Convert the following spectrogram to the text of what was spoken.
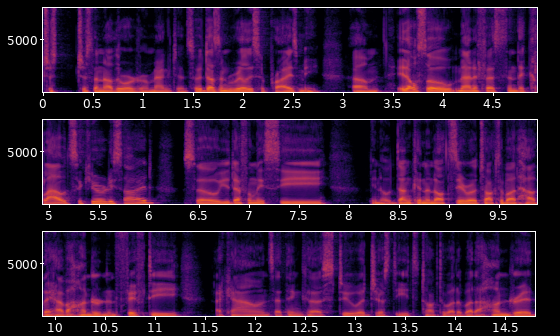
just just another order of magnitude. So it doesn't really surprise me. Um, it also manifests in the cloud security side. So you definitely see you know, Duncan and Auth0 talked about how they have 150 accounts. I think uh, Stu at Just Eat talked about about 100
